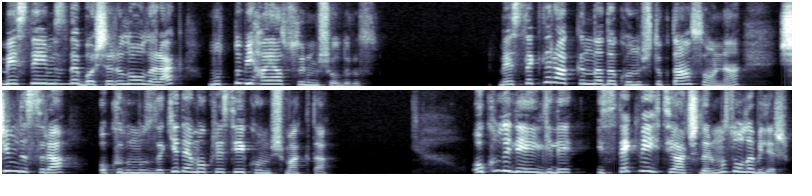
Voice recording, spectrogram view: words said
mesleğimizde başarılı olarak mutlu bir hayat sürmüş oluruz. Meslekler hakkında da konuştuktan sonra şimdi sıra okulumuzdaki demokrasiyi konuşmakta. Okul ile ilgili istek ve ihtiyaçlarımız olabilir.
